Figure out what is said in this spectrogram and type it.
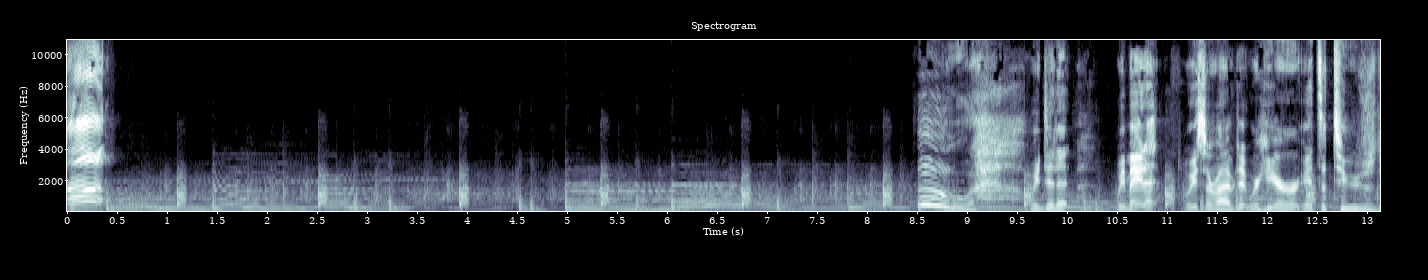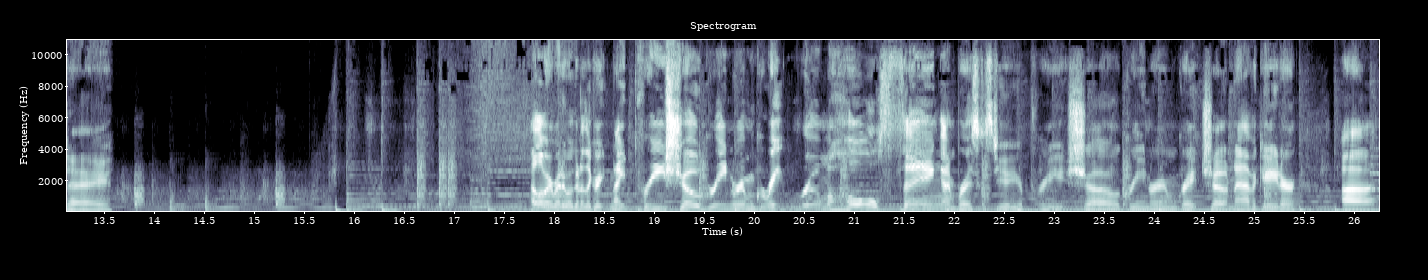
Ah! We did it. We made it. We survived it. We're here. It's a Tuesday. Hello, everybody. Welcome to the Great Night Pre-Show Green Room, Great Room, whole thing. I'm Bryce Castillo, your pre-show Green Room, Great Show navigator. Uh,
